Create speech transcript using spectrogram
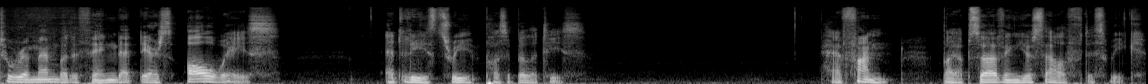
to remember the thing that there's always at least three possibilities. Have fun by observing yourself this week.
